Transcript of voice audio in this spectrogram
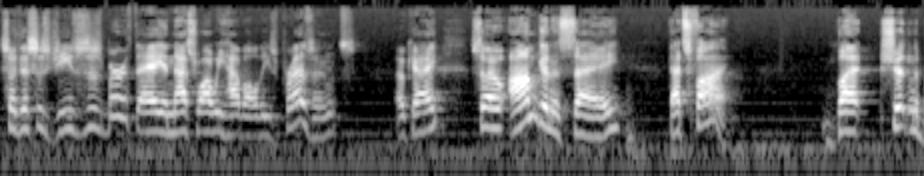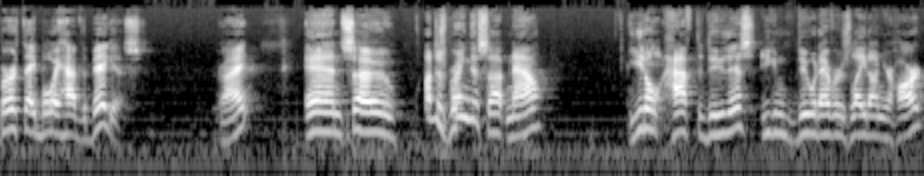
so this is Jesus' birthday, and that's why we have all these presents. Okay, so I'm going to say that's fine, but shouldn't the birthday boy have the biggest, right? And so I'll just bring this up now. You don't have to do this. You can do whatever is laid on your heart.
